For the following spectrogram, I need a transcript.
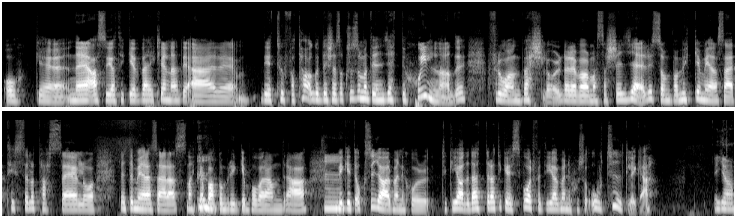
och eh, nej, alltså jag tycker verkligen att det är, eh, det är tuffa tag och det känns också som att det är en jätteskillnad från Bachelor där det var massa tjejer som var mycket mer så här tissel och tassel och lite mer så här snacka bakom ryggen på varandra. Vilket också gör människor, tycker jag, det där, det där tycker jag är svårt för det gör människor så otydliga. Ja.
